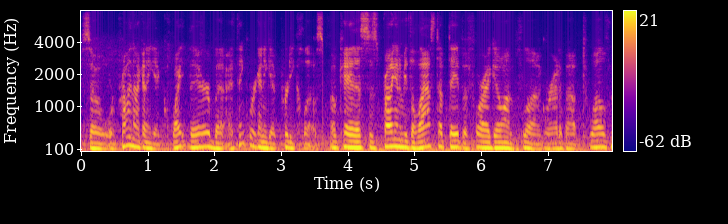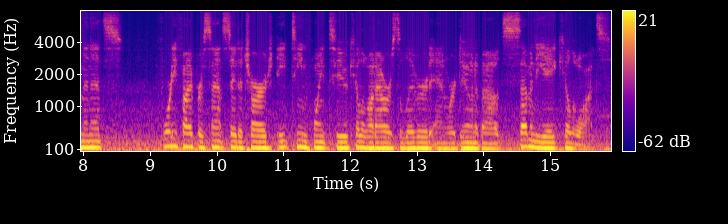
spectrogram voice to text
So we're probably not gonna get quite there, but I think we're gonna get pretty close. Okay, this is probably gonna be the last update before I go on plug. We're at about 12 minutes, 45% state of charge, 18.2 kilowatt hours delivered, and we're doing about 78 kilowatts.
